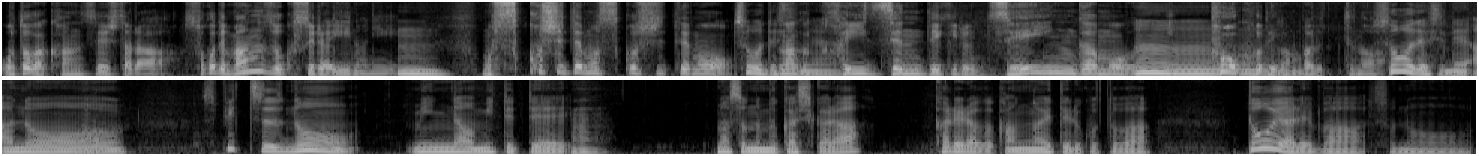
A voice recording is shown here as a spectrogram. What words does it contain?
音が完成したらそこで満足すりゃいいのに、うん。もう少しでも少しでもそうですね。なんか改善できるように全員がもううんうんうん。一方向で頑張るっていうのは、そうですね。あのースピッツのみんなを見てて、うん。まあ、その昔から彼らが考えてることはどうやればその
